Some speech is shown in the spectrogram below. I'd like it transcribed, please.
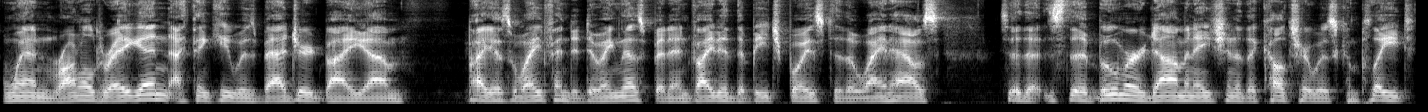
when Ronald Reagan, I think he was badgered by um, by his wife into doing this, but invited the Beach Boys to the White House. So the, the boomer domination of the culture was complete.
